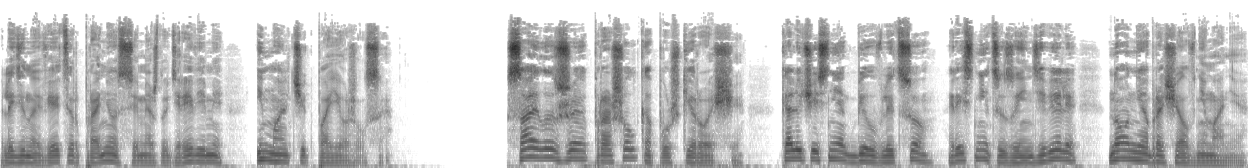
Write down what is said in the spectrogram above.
Ледяной ветер пронесся между деревьями, и мальчик поежился. Сайлос же прошел к опушке рощи — Колючий снег бил в лицо, ресницы заиндивели, но он не обращал внимания.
